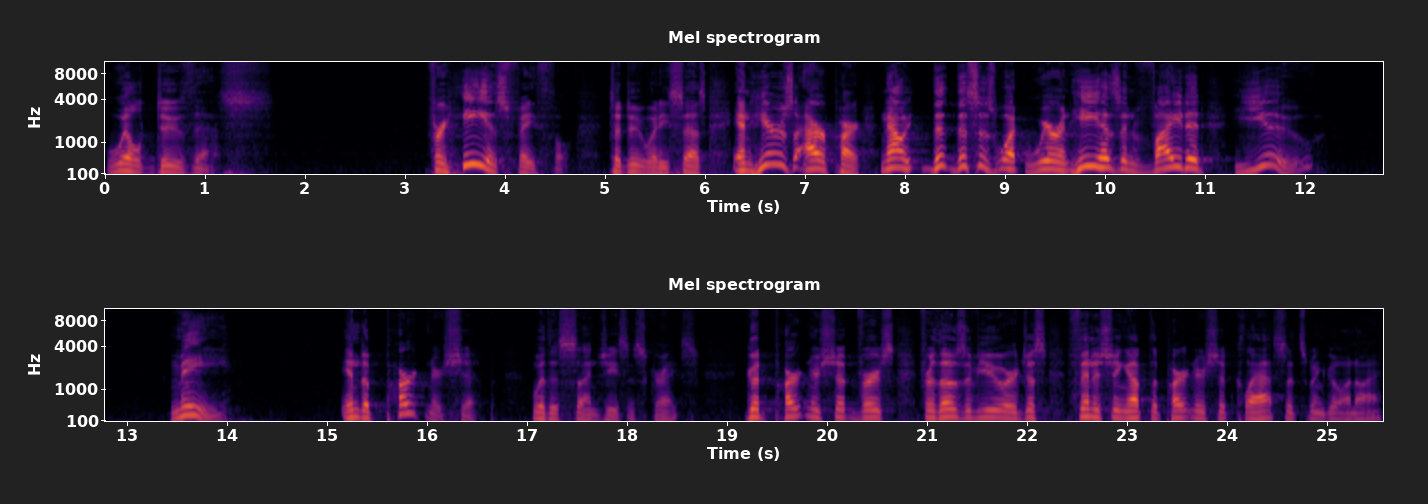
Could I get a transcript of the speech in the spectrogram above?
will do this, for He is faithful to do what He says. And here's our part. Now, th- this is what we're in. He has invited you, me, into partnership with his son, Jesus Christ. Good partnership verse for those of you who are just finishing up the partnership class that's been going on.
